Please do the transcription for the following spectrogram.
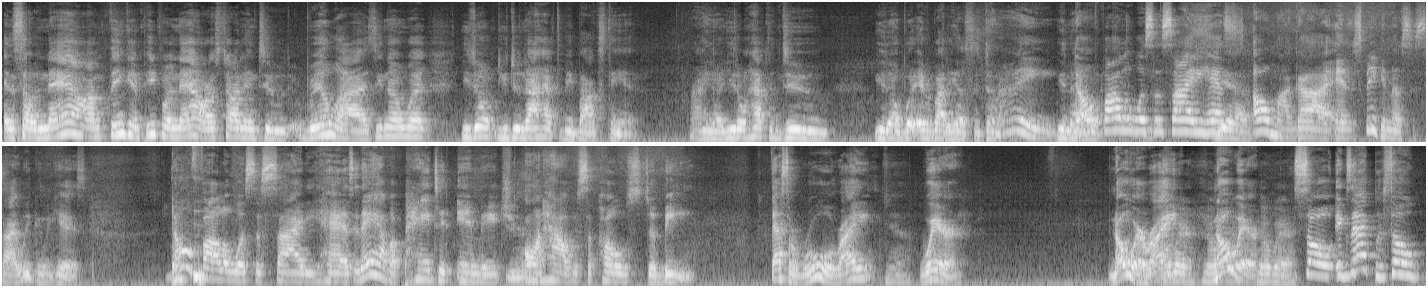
And so now I'm thinking people now are starting to realize, you know what, you don't, you do not have to be boxed in. right. You know, you don't have to do, you know, what everybody else is doing. Right. You know, don't follow what society has. Yeah. Oh my God. And speaking of society, we can yes. Don't follow what society has. They have a painted image Yeah. on how it's supposed to be. That's a rule, right? Yeah. Where? Nowhere, right? Nowhere, nowhere, Nowhere. nowhere. So exactly. So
